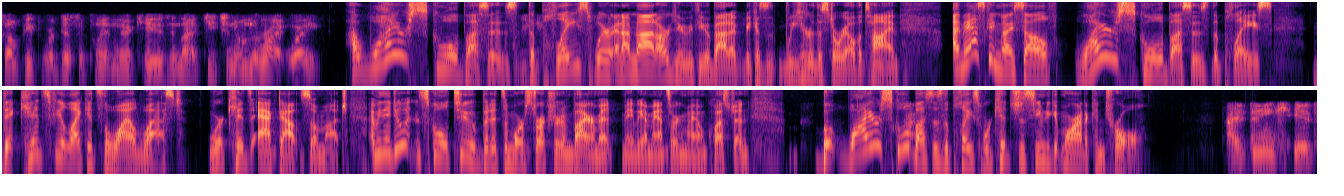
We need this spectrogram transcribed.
some people are disciplining their kids and not teaching them the right way. Uh, why are school buses the place where, and I'm not arguing with you about it because we hear the story all the time. I'm asking myself, why are school buses the place that kids feel like it's the Wild West? Where kids act out so much. I mean, they do it in school too, but it's a more structured environment. Maybe I'm answering my own question. But why are school buses the place where kids just seem to get more out of control? I think it's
